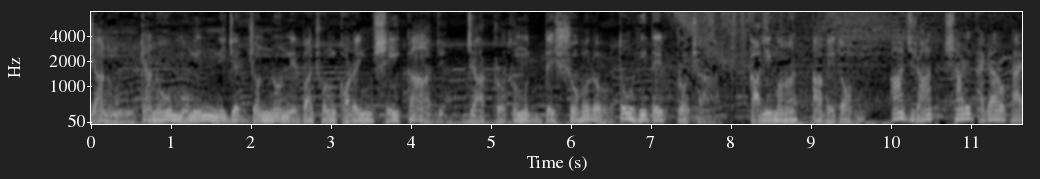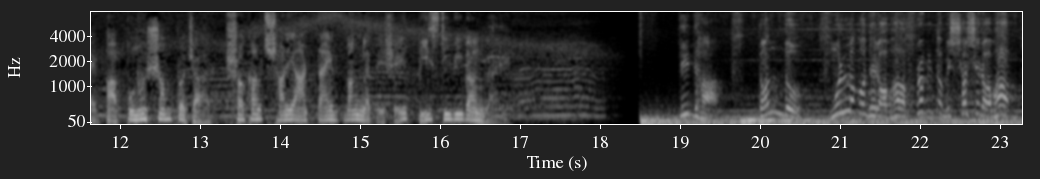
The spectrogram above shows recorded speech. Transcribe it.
জানুন কেন মমিন নিজের জন্য নির্বাচন করেন সেই কাজ, যার প্রথম উদ্দেশ্য হল তৌহিদের প্রচার। কালিমার আবেদন। আজ রাত সাড়ে এগারোটায় বা পুনঃ সম্প্রচার, সকাল সাড়ে আটটায় বাংলাদেশে। পিস টিভি বাংলায়। দ্বিধা, দ্বন্দ্ব, মূল্যবোধের অভাব, প্রকৃত বিশ্বাসের অভাব,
